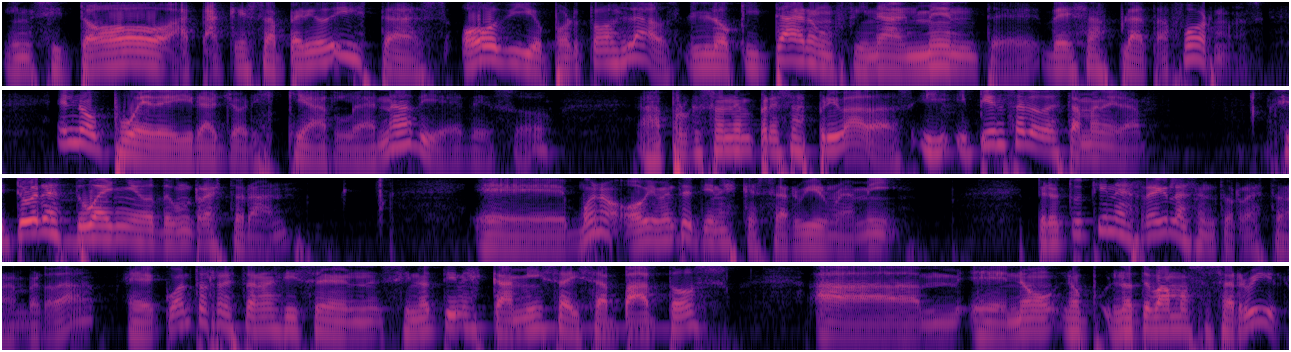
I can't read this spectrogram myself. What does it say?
incitó ataques a periodistas, odio por todos lados. Lo quitaron finalmente de esas plataformas. Él no puede ir a llorisquearle a nadie de eso, ah, porque son empresas privadas. Y, piénsalo de esta manera. Si tú eres dueño de un restaurante, eh, bueno, obviamente tienes que servirme a mí. Pero tú tienes reglas en tu restaurante, ¿verdad? Eh, ¿Cuántos restaurantes dicen, si no tienes camisa y zapatos, eh, no, no, te vamos a servir?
